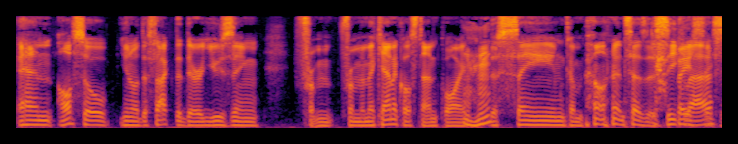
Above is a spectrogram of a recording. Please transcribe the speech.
and also, you know, the fact that they're using from from a mechanical standpoint mm-hmm. the same components as the C class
